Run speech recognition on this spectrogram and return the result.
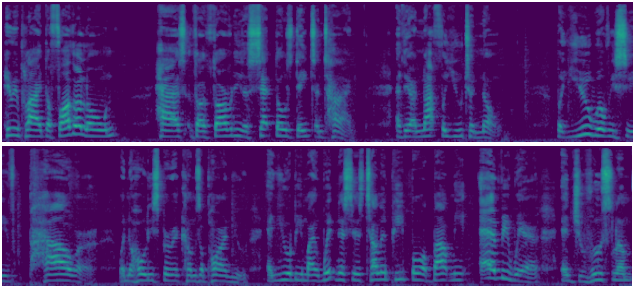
He replied, The Father alone has the authority to set those dates and time and they are not for you to know. But you will receive power when the Holy Spirit comes upon you, and you will be my witnesses, telling people about me everywhere in Jerusalem,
